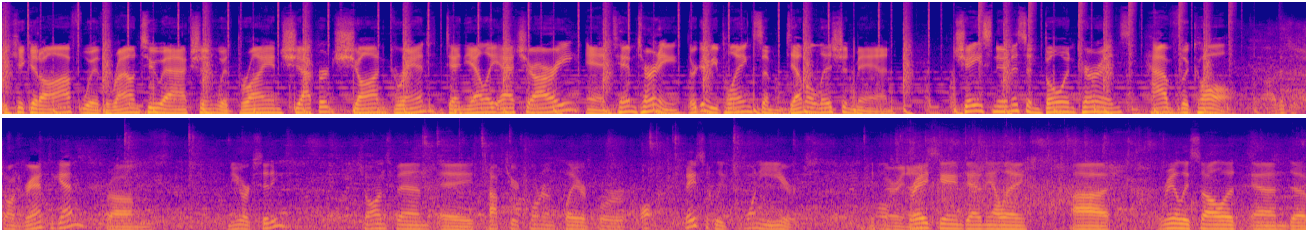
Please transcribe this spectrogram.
We kick it off with round two action with Brian Shepard, Sean Grant, Daniele Acciari, and Tim Turney. They're going to be playing some Demolition Man. Chase Nunes and Bowen Kerins have the call. Uh, this is Sean Grant again from New York City. Sean's been a top tier tournament player for all, basically 20 years. Great nice. game, Daniele. Uh, really solid and uh,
